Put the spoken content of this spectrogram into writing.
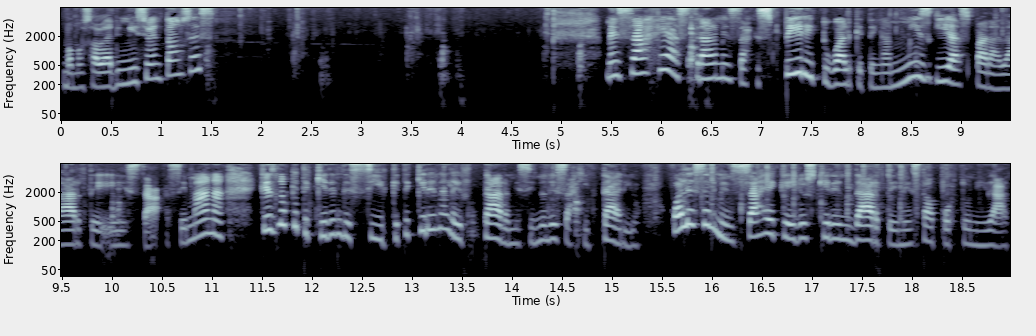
Vamos a dar inicio entonces. Mensaje astral, mensaje espiritual que tengan mis guías para darte esta semana. ¿Qué es lo que te quieren decir? ¿Qué te quieren alertar, mi signo de Sagitario? ¿Cuál es el mensaje que ellos quieren darte en esta oportunidad?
